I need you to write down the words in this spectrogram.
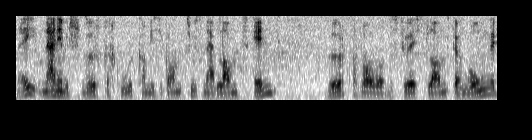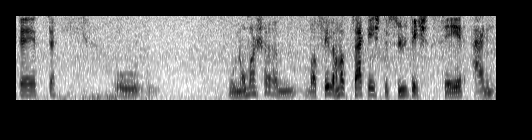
nein, dann haben wir es wirklich gut gehabt. Wir sind ganz aus, nach Landsend, wirklich, wo, wo das Gefühl ist, das Land geht unter dort. Und, und nochmal schön, was vielleicht noch zu sagen ist, der Süden ist sehr eng.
